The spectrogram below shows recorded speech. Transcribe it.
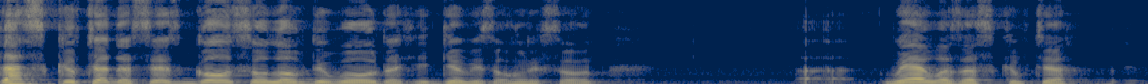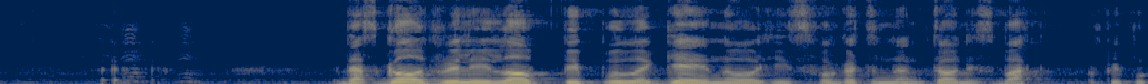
that scripture that says God so loved the world that he gave his only son, uh, where was that scripture? Does God really love people again or he's forgotten and turned his back on people?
